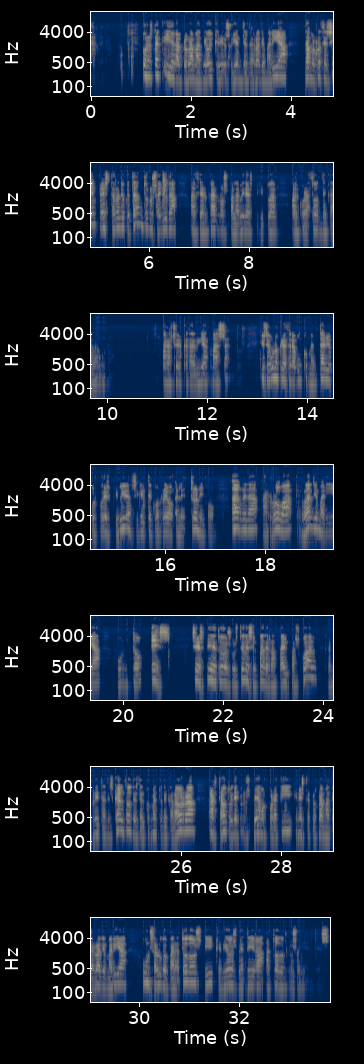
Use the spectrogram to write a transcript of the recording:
pues hasta aquí llega el programa de hoy, queridos oyentes de Radio María. Damos gracias siempre a esta radio que tanto nos ayuda a acercarnos a la vida espiritual, al corazón de cada uno, para ser cada día más santos. Y si alguno quiere hacer algún comentario, pues puede escribir al siguiente correo electrónico agreda arroba radiomaria Se despide de todos ustedes el padre Rafael Pascual, hermanita Descalzo, desde el convento de Calahorra. Hasta otro día que nos veamos por aquí en este programa de Radio María. Un saludo para todos y que Dios bendiga a todos los oyentes.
